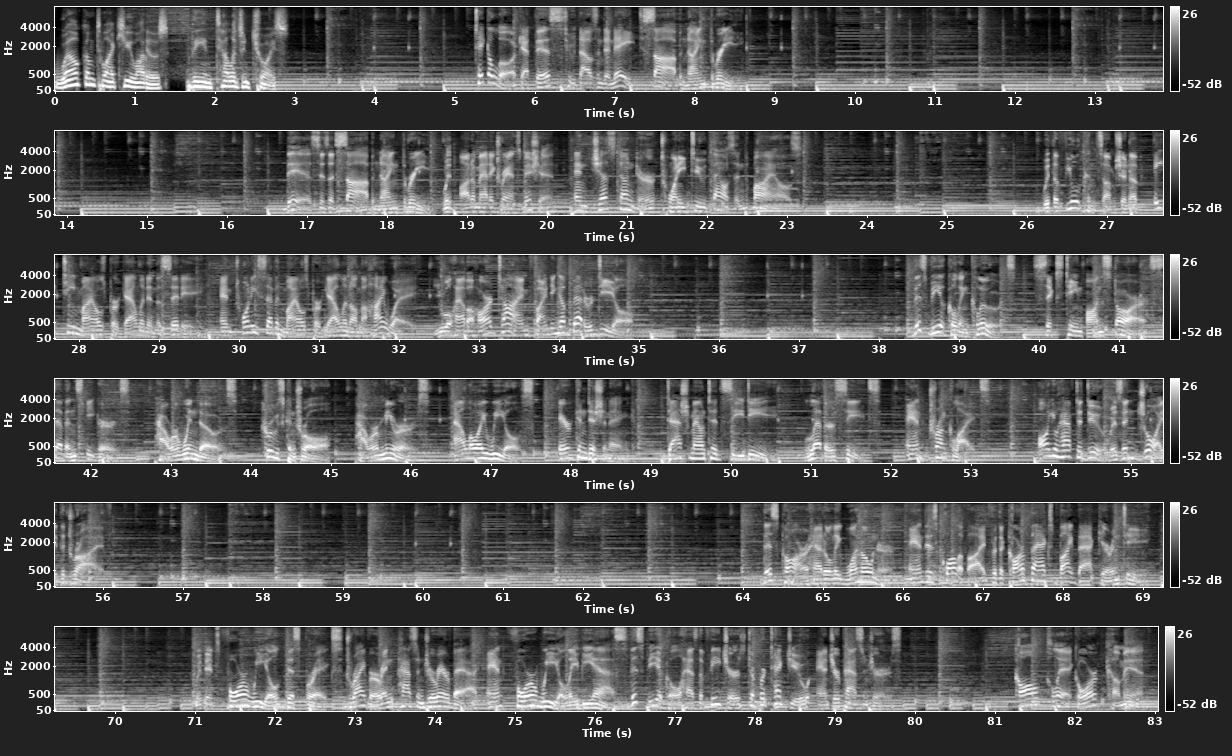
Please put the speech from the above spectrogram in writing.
Welcome to IQ Autos, the intelligent choice. Take a look at this 2008 Saab 9-3. This is a Saab 9-3 with automatic transmission and just under 22,000 miles. With a fuel consumption of 18 miles per gallon in the city and 27 miles per gallon on the highway, you will have a hard time finding a better deal. This vehicle includes 16 OnStar 7 speakers, power windows, cruise control, power mirrors, alloy wheels, air conditioning, dash-mounted CD, leather seats, and trunk lights. All you have to do is enjoy the drive. This car had only one owner and is qualified for the Carfax buyback guarantee. With its four-wheel disc brakes, driver and passenger airbag, and four-wheel ABS, this vehicle has the features to protect you and your passengers. Call, click, or come in.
